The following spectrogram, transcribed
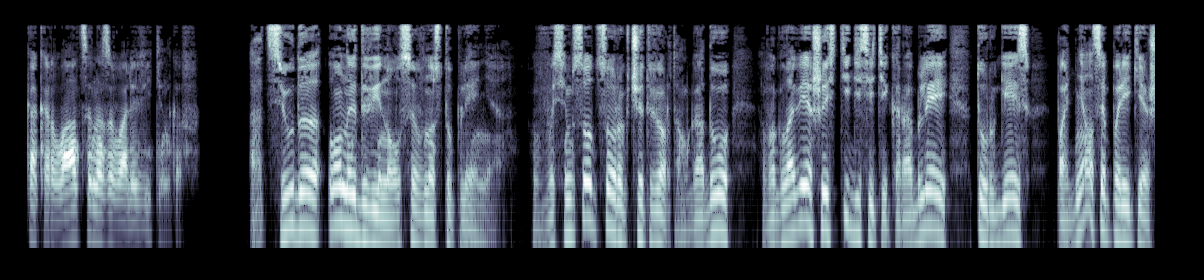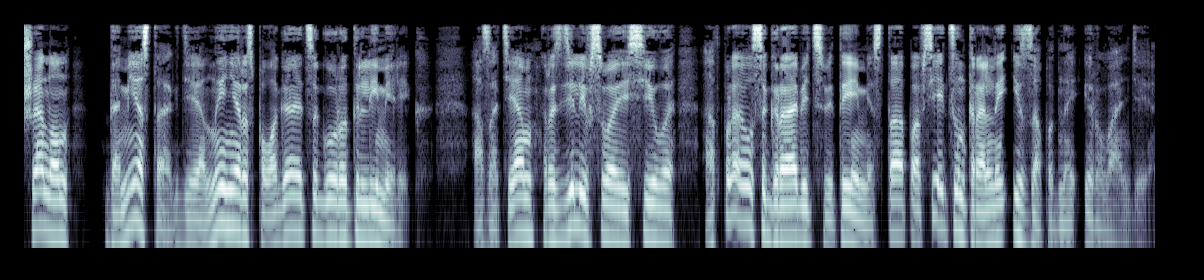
как ирландцы называли викингов. Отсюда он и двинулся в наступление. В 844 году во главе 60 кораблей Тургейс поднялся по реке Шеннон до места, где ныне располагается город Лимерик, а затем, разделив свои силы, отправился грабить святые места по всей центральной и западной Ирландии.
